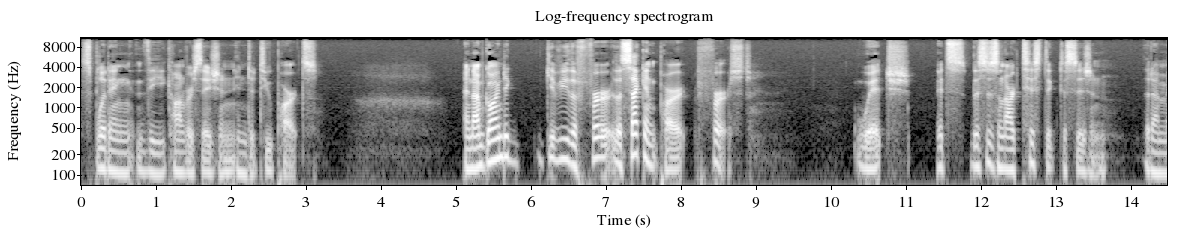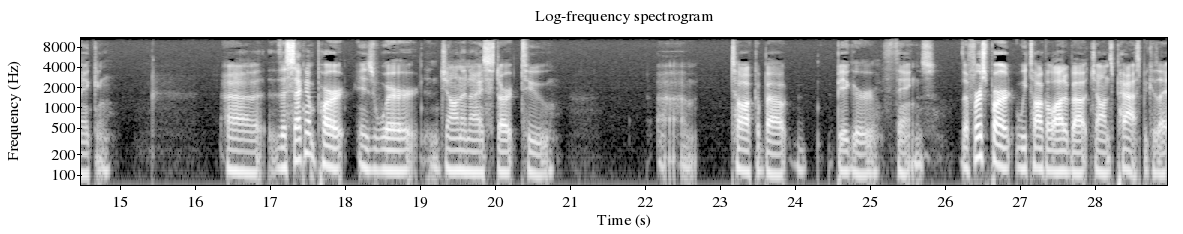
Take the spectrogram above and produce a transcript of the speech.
splitting the conversation into two parts. And I'm going to give you the fir- the second part first, which it's this is an artistic decision that I'm making. Uh, the second part is where John and I start to um, talk about bigger things. The first part we talk a lot about John's past because I,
